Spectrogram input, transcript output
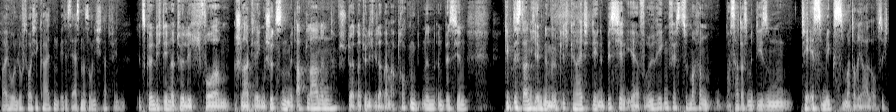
Bei hohen Luftfeuchtigkeiten wird es erstmal so nicht stattfinden. Jetzt könnte ich den natürlich vor Schlagregen schützen mit Abplanen. Stört natürlich wieder beim Abtrocknen ein bisschen. Gibt es da nicht irgendeine Möglichkeit, den ein bisschen eher frühregenfest zu machen? Was hat das mit diesem TS-Mix-Material auf sich?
